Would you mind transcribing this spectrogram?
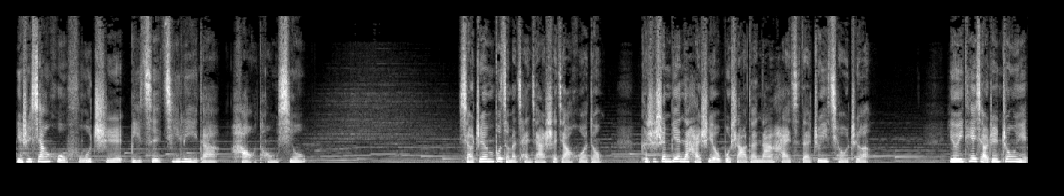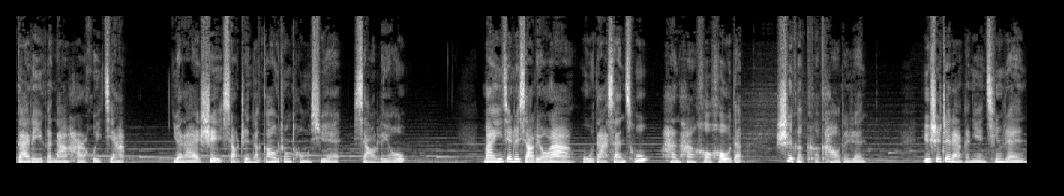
也是相互扶持、彼此激励的好同修。小珍不怎么参加社交活动，可是身边呢还是有不少的男孩子的追求者。有一天，小珍终于带了一个男孩回家，原来是小珍的高中同学小刘。满姨见这小刘啊，五大三粗、憨憨厚厚的，是个可靠的人。于是这两个年轻人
